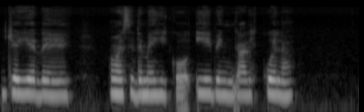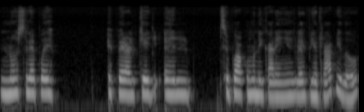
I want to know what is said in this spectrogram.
llegue de, vamos a decir, de México y venga a la escuela no se le puede esperar que él se pueda comunicar en inglés bien rápido.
